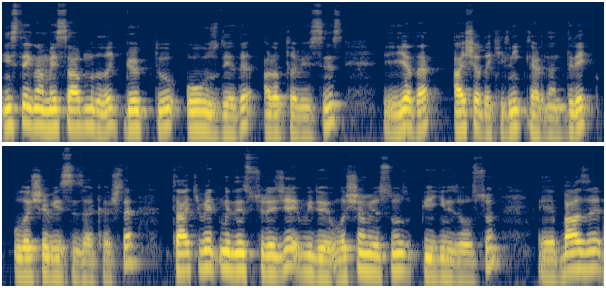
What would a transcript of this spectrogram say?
Instagram hesabımda da Göktuğ Oğuz diye de aratabilirsiniz. E, ya da aşağıdaki linklerden direkt ulaşabilirsiniz arkadaşlar. Takip etmediğiniz sürece videoya ulaşamıyorsunuz. Bilginiz olsun. E, bazı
